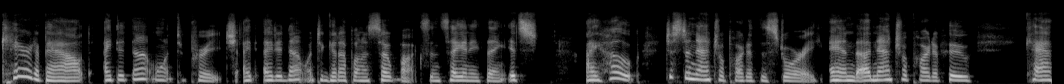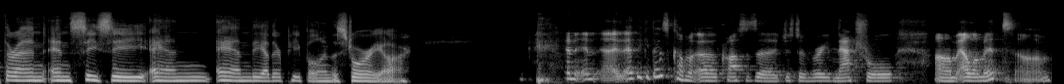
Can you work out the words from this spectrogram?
cared about, I did not want to preach. I, I did not want to get up on a soapbox and say anything. It's, I hope, just a natural part of the story and a natural part of who Catherine and Cece and and the other people in the story are. And, and I think it does come across as a just a very natural um, element. Um,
